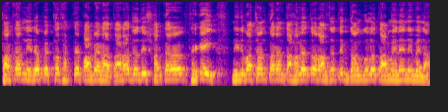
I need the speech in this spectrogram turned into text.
সরকার নিরপেক্ষ থাকতে পারবে না। তারা যদি সরকার থেকেই নির্বাচন করেন তাহলে তো রাজনৈতিক দলগুলো তা মেনে নেবে না।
